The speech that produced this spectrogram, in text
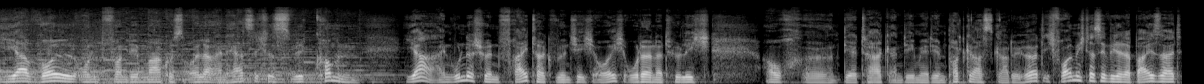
Euler. Jawohl, und von dem Markus Euler ein herzliches Willkommen. Ja, einen wunderschönen Freitag wünsche ich euch oder natürlich auch äh, der Tag, an dem ihr den Podcast gerade hört. Ich freue mich, dass ihr wieder dabei seid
